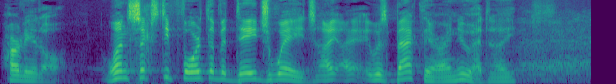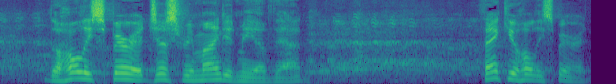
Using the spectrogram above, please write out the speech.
hardly at all. One sixty fourth of a day's wage. I, I, it was back there. I knew it. I, the Holy Spirit just reminded me of that. Thank you, Holy Spirit.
